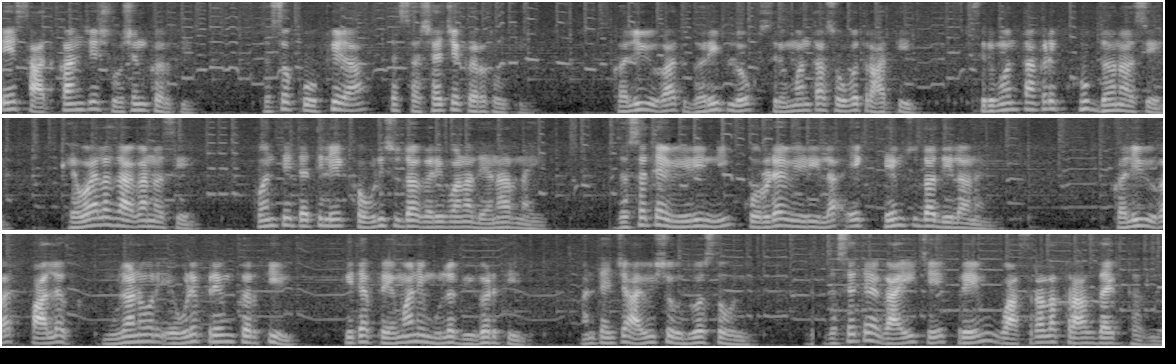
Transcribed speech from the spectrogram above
ते साधकांचे शोषण करतील. जसं कोकिळा त्या सशाचे करत होती. कलियुगात गरीब लोक श्रीमंतासोबत राहतील. श्रीमंताकडे खूप धन असेल ठेवायला जागा नसेल पण ते त्यातील एक कवडीसुद्धा गरिबांना देणार नाही जसं त्या विहिरींनी कोरड्या विहिरीला एक थेंबसुद्धा दिला नाही. कलियुगात पालक मुलांवर एवढे प्रेम करतील की त्या प्रेमाने मुलं बिघडतील आणि त्यांचे आयुष्य उद्ध्वस्त होईल. जसे त्या गायीचे प्रेम वासराला त्रासदायक ठरले.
